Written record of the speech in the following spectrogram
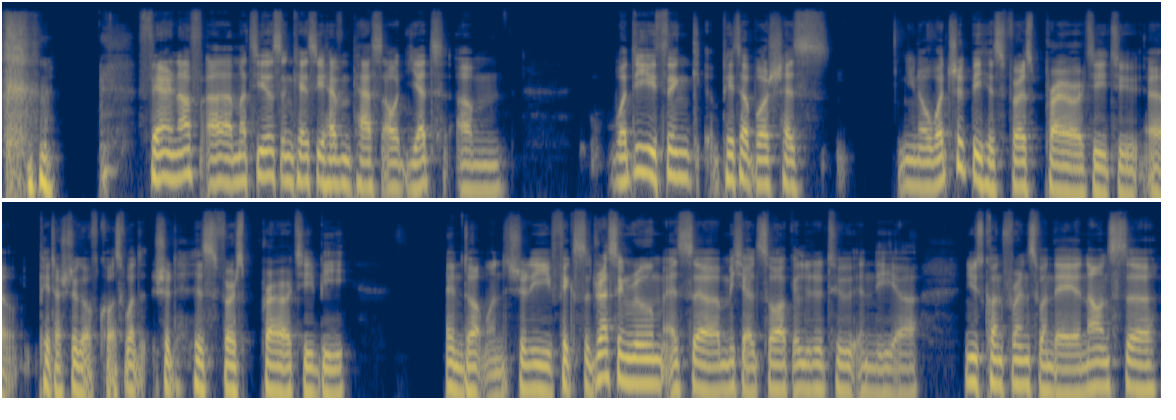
Fair enough. Uh, Matthias, in case you haven't passed out yet, um, what do you think Peter Bosz has, you know, what should be his first priority to, uh, Peter Stöger, of course, what should his first priority be in Dortmund? Should he fix the dressing room, as uh, Michael Zorc alluded to in the uh, news conference when they announced the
